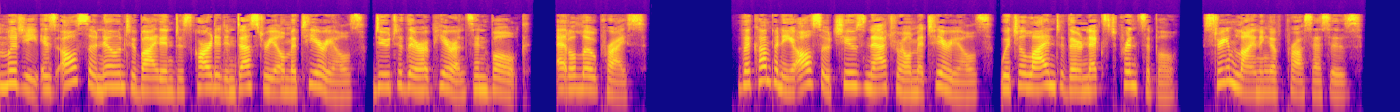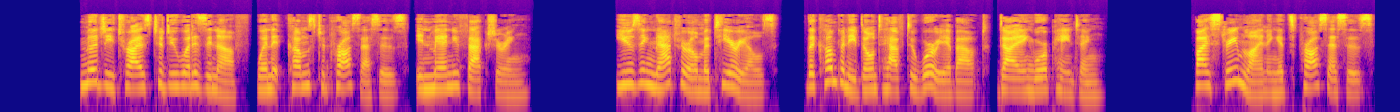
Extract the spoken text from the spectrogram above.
Muji is also known to buy in discarded industrial materials due to their appearance in bulk, at a low price. The company also choose natural materials which align to their next principle, streamlining of processes. Muji tries to do what is enough when it comes to processes in manufacturing. Using natural materials, the company don't have to worry about dyeing or painting. By streamlining its processes,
